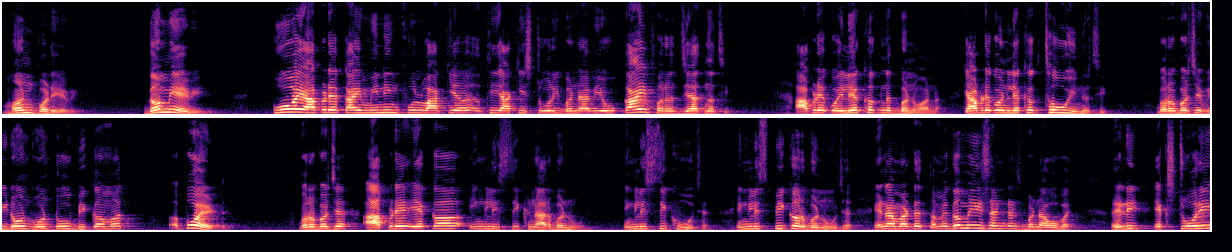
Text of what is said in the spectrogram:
મન પડે એવી, ગમે એવી. કોઈ આપણે કાંઈ મિનિંગફુલ વાક્યથી આખી સ્ટોરી બનાવી એવું કાંઈ ફરજિયાત નથી. આપણે કોઈ લેખક નથી બનવાના. કે આપણે કોઈ લેખક થવું નથી. બરોબર છે? We don't want to become a poet બરોબર છે? આપણે એક ઇંગ્લિશ શીખનાર બનવું છે. ઇંગ્લિશ શીખવું છે. ઇંગ્લિશ સ્પીકર બનવું છે. એના માટે તમે ગમે એ સેન્ટેન્સ બનાવો ભાઈ. રેડી એક સ્ટોરી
